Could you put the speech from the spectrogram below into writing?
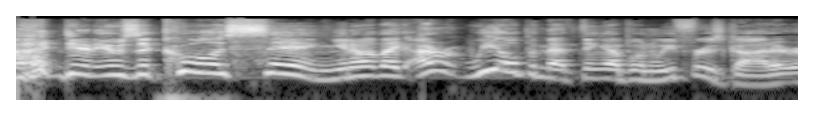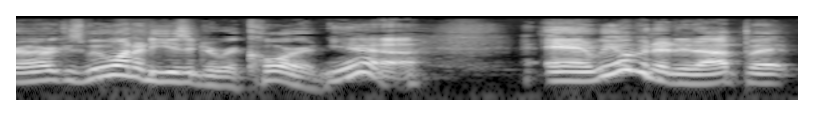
Uh, dude, it was the coolest thing. You know, like I we opened that thing up when we first got it, remember? Because we wanted to use it to record, Yeah. and we opened it up, but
